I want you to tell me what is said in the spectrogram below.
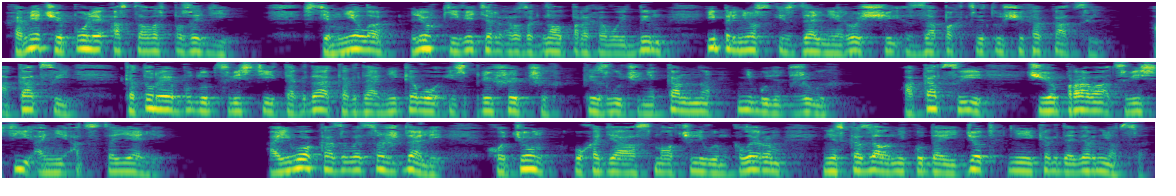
Хомячье поле осталось позади. Стемнело, легкий ветер разогнал пороховой дым и принес из дальней рощи запах цветущих акаций. Акаций, которые будут цвести тогда, когда никого из пришедших к излучине Канна не будет живых. Акации, чье право цвести они отстояли. А его, оказывается, ждали, хоть он, уходя с молчаливым Клэром, не сказал никуда идет, ни когда вернется.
